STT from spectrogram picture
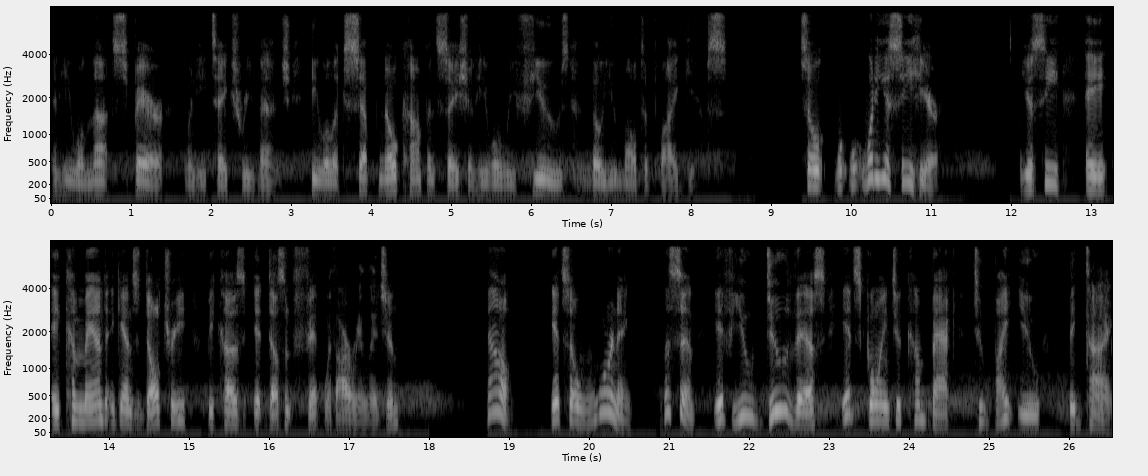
and he will not spare when he takes revenge. He will accept no compensation. He will refuse though you multiply gifts. So, w- what do you see here? You see a, a command against adultery because it doesn't fit with our religion? No, it's a warning. Listen, if you do this, it's going to come back to bite you big time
